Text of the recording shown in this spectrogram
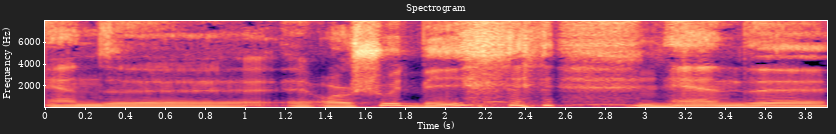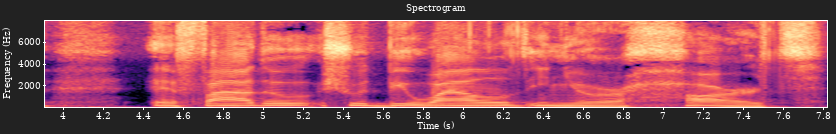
and uh, or should be. Mm-hmm. and uh, fado should be wild in your heart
